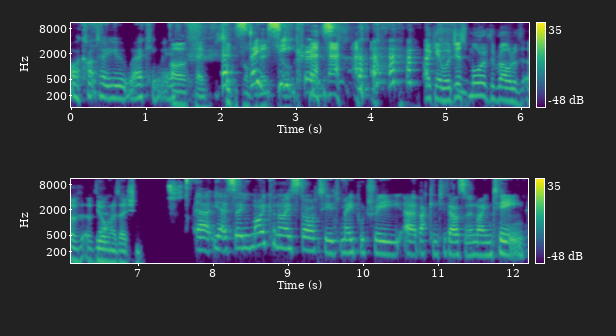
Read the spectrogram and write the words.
Oh, I can't tell you who we're working with. Oh, okay, super State secrets. okay, well, just more of the role of of, of the organisation. Uh, yeah, so Mike and I started Maple Tree uh, back in 2019,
